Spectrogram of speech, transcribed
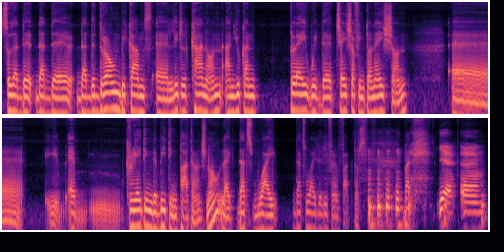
so that the that the that the drone becomes a little canon, and you can play with the change of intonation. Uh, uh, creating the beating patterns no? Like that's why that's why the different factors. But yeah um,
